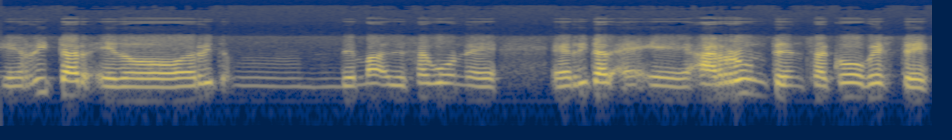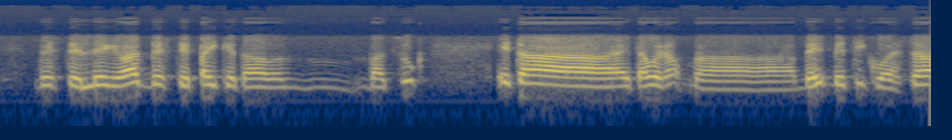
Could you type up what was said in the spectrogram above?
herritar edo herritar, mm, dezagun herritar arruntentzako beste beste lege bat, beste epaiketa batzuk, eta eta bueno, ba, betikoa, ez da,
